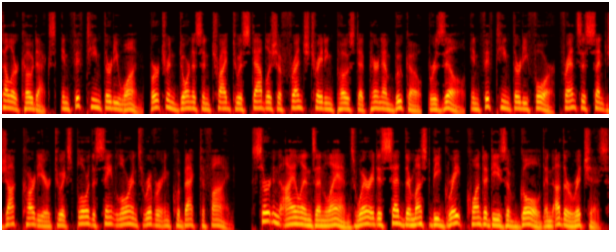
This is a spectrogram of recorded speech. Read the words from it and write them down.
Cèllere Codex. In 1531, Bertrand d'Ornesan tried to establish a French trading post at Pernambuco, Brazil. In 1534, Francis sent Jacques Cartier to explore the St. Lawrence River in Quebec to find certain islands and lands where it is said there must be great quantities of gold and other riches."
